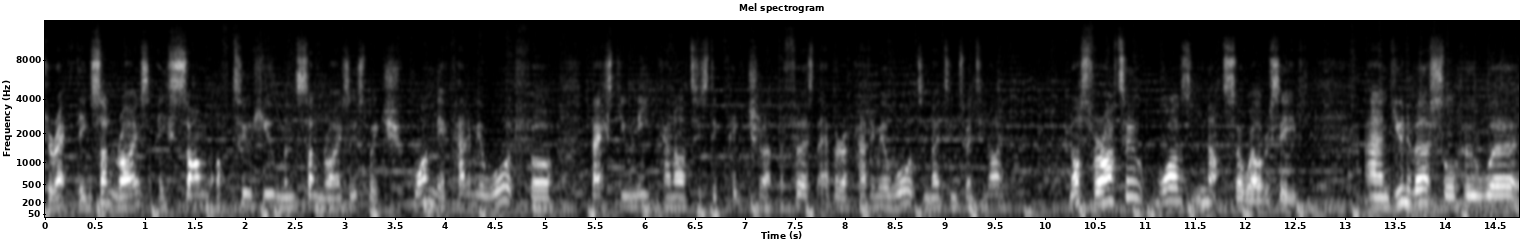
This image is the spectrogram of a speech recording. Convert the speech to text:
directing Sunrise, a song of two human sunrises, which won the Academy Award for Best Unique and Artistic Picture at the first ever Academy Awards in 1929. Nosferatu was not so well received, and Universal, who were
